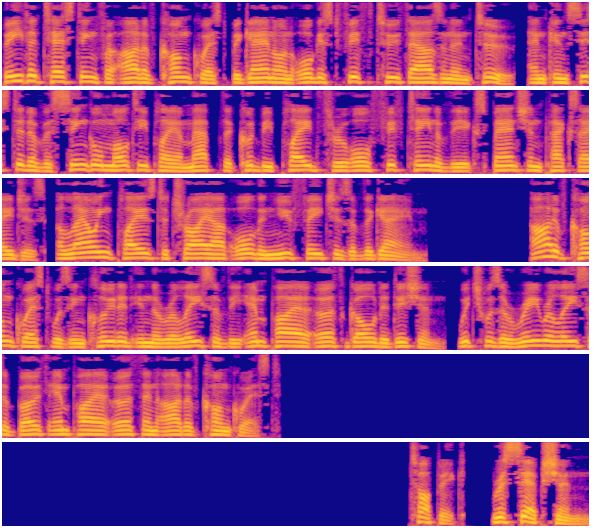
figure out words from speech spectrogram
Beta testing for Art of Conquest began on August 5, 2002, and consisted of a single multiplayer map that could be played through all 15 of the expansion pack's ages, allowing players to try out all the new features of the game. Art of Conquest was included in the release of the Empire Earth Gold Edition, which was a re-release of both Empire Earth and Art of Conquest. Reception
